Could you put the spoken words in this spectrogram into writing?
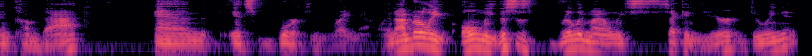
and come back, and it's working right now. And I'm really only this is really my only second year doing it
